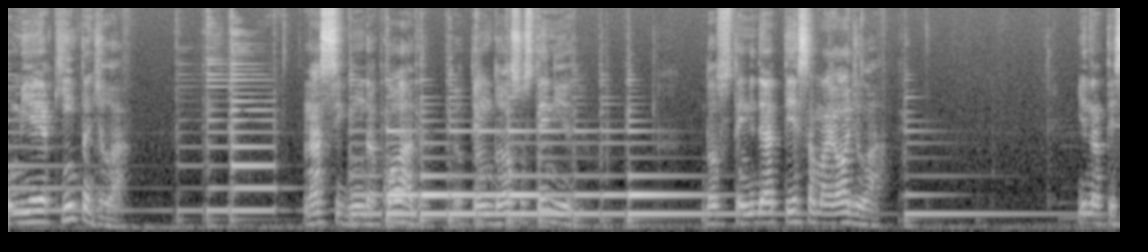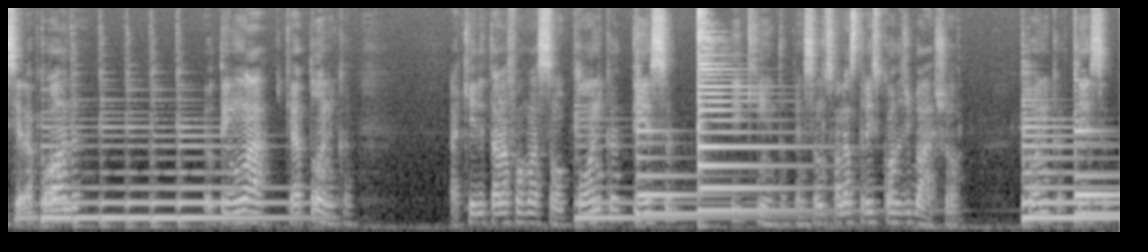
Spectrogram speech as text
O Mi é a quinta de Lá. Na segunda corda eu tenho Dó sustenido. Dó sustenido é a terça maior de Lá. E na terceira corda eu tenho um Lá, que é a tônica. Aqui ele está na formação tônica, terça quinta. Pensando só nas três cordas de baixo. Ó. Tônica, terça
